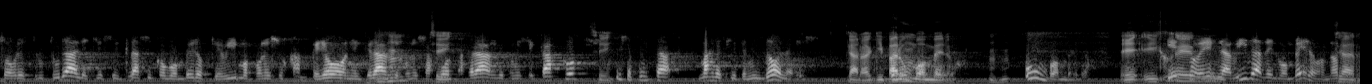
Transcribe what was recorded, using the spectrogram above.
sobreestructurales, que es el clásico bombero que vimos con esos camperones grandes, con esas botas grandes, con ese casco, eso cuesta más de 7 mil dólares. Claro, equipar un, bombero. Un bombero. Eh, y, eso eh, es la vida del bombero, ¿no? Claro.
